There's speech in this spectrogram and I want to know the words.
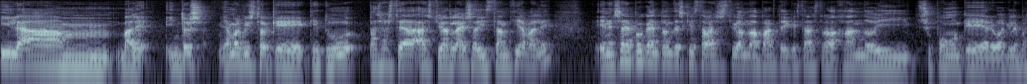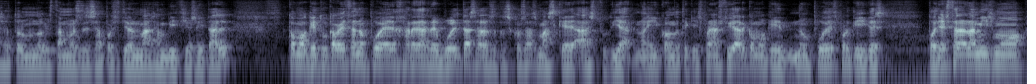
Y la... Mm, vale, entonces ya hemos visto que, que tú pasaste a, estudiarla a esa distancia, ¿vale? En esa época entonces que estabas estudiando aparte, que estabas trabajando y supongo que al igual que le pasa a todo el mundo que estamos en esa posición más ambiciosa y tal, como que tu cabeza no puede dejar de darle vueltas a las otras cosas más que a estudiar, ¿no? Y cuando te quieres poner a estudiar como que no puedes porque dices, podría estar ahora mismo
